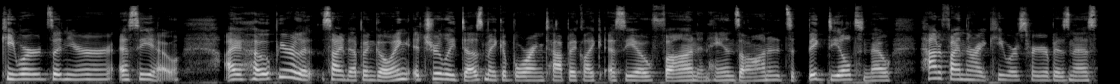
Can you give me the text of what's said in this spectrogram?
keywords in your SEO. I hope you're signed up and going. It truly does make a boring topic like SEO fun and hands on, and it's a big deal to know how to find the right keywords for your business.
